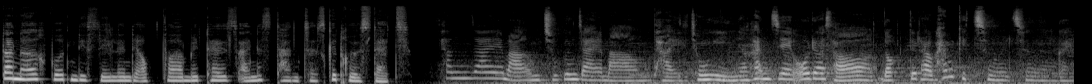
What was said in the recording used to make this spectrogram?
Danach wurden die Seelen der Opfer mittels eines Tanzes getröstet. 산자의 마음, 죽은 자의 마음 다 종이 인형 한지에 오려서 넋들하고 함께 춤을 추는 거예요.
